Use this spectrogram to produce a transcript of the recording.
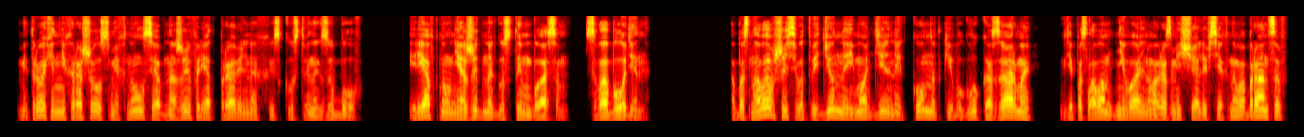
Митрохин нехорошо усмехнулся, обнажив ряд правильных искусственных зубов. И рявкнул неожиданно густым басом. «Свободен!» Обосновавшись в отведенной ему отдельной комнатке в углу казармы, где, по словам Дневального, размещали всех новобранцев,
